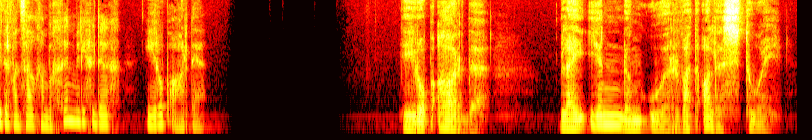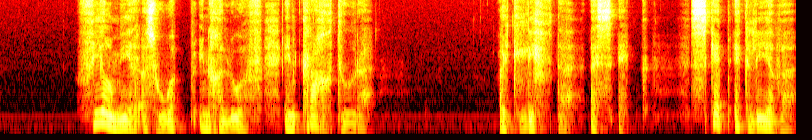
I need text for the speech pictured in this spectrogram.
Pieter van Sail gaan begin met die gedig hier op aarde. Hier op aarde bly een ding oor wat alles stooi. Veel meer as hoop en geloof en kragtoere. Uit liefde is ek. Skep ek lewe.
